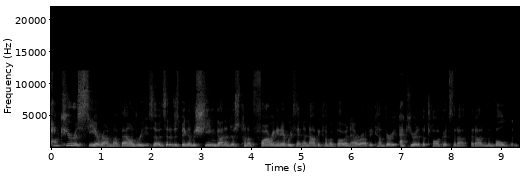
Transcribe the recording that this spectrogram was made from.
accuracy around my boundaries. So instead of just being a machine gun and just kind of firing at everything, I now become a bow and arrow. I become very accurate at the targets that I that I'm involved in.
